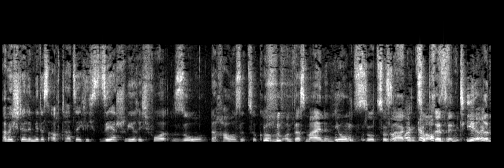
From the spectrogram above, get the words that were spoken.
Aber ich stelle mir das auch tatsächlich sehr schwierig vor, so nach Hause zu kommen und das meinen Jungs sozusagen zu präsentieren,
